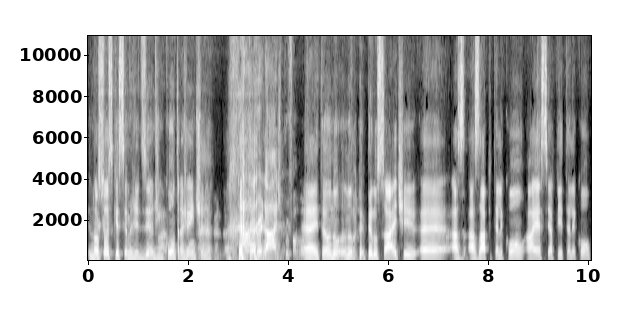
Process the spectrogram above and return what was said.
Nós só esquecemos de dizer onde encontra a gente, é, né? É verdade. Ah, é verdade, por favor. É, então, no, no, pelo site, é, a, a Zap Telecom, a SAP Telecom,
